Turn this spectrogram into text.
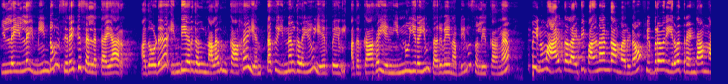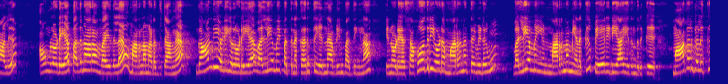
இல்லை இல்லை மீண்டும் சிறைக்கு செல்ல தயார். அதோடு இந்தியர்கள் நலனுக்காக எத்தகு இன்னல்களையும் ஏற்பேன். அதற்காக என் இன்னுயிரையும் தருவேன் அப்படின்னு சொல்லியிருக்காங்க. இருப்பினும் ஆயிரத்தி தொள்ளாயிரத்தி பதினான்காம் வருடம் பிப்ரவரி இருபத்தி ரெண்டாம் நாள் அவங்களுடைய பதினாறாம் வயதில் மரணம் அடைஞ்சிட்டாங்க. காந்தியடிகளுடைய வள்ளியம்மை பற்றின கருத்து என்ன அப்படின்னு பார்த்தீங்கன்னா என்னுடைய சகோதரியோட மரணத்தை விடவும் வள்ளியம்மையின் மரணம் எனக்கு பேரிடியாக இருந்திருக்கு. மாதர்களுக்கு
